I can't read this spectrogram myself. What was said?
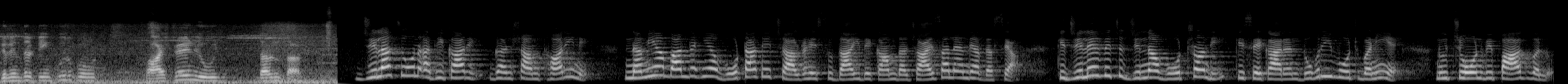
Gurinder Tinku report Fastway news, Tarn Taran. ਜ਼ਿਲ੍ਹਾ ਚੋਣ ਅਧਿਕਾਰੀ ਘਨਸ਼ਾਮ ਥੌਰੀ ਨੇ ਨਵੀਆਂ ਬਣ ਰਹੀਆਂ ਵੋਟਾਂ ਤੇ ਚੱਲ ਰਹੇ ਸੁਦਾਈ ਦੇ ਕੰਮ ਦਾ ਜਾਇਜ਼ਾ ਲੈਂਦਿਆਂ ਦੱਸਿਆ ਕਿ ਜ਼ਿਲ੍ਹੇ ਵਿੱਚ ਜਿਨ੍ਹਾਂ ਵੋਟਰਾਂ ਦੀ ਕਿਸੇ ਕਾਰਨ ਦੋਹਰੀ ਵੋਟ ਬਣੀ ਹੈ, ਨੂੰ ਚੋਣ ਵਿਭਾਗ ਵੱਲੋਂ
